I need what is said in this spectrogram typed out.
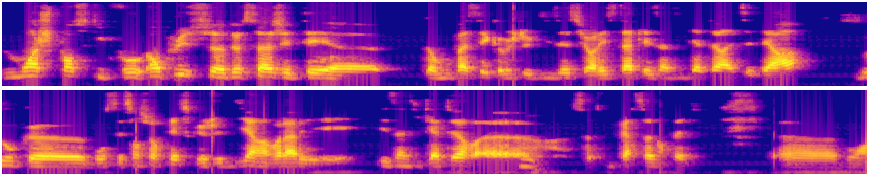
moi, je pense qu'il faut. En plus de ça, j'étais euh, dans mon passé, comme je le disais, sur les stats, les indicateurs, etc. Donc, euh, bon, c'est sans surprise que je vais te dire, hein, voilà, les, les indicateurs, euh, ça trompe personne en fait. Euh, bon,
